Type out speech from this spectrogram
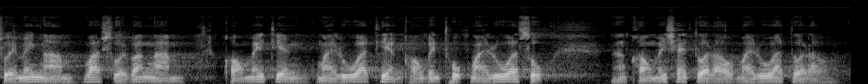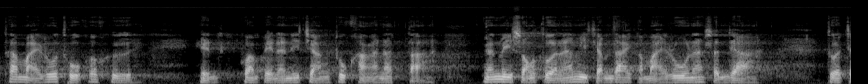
สวยไม่งาม ว่าสวยว่างาม ของไม่เที่ยง หมายรู้ว่าเที่ยงของเป็นทุกข์หมายรู้ว่าสุขของไม่ใช่ตัวเรา หมายรู้ว่าตัวเรา ถ้าหมายรู้ถูกก็คือ เห็นความเป็นอนิจจังทุกขังอนัตตางั้นมีสองตัวนะมีจำได้กับหมายรู้นะสัญญา ตัวจ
